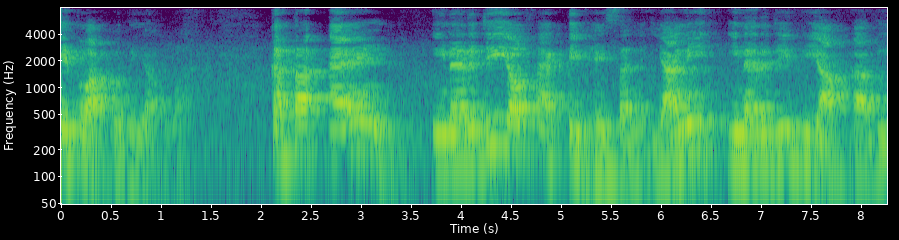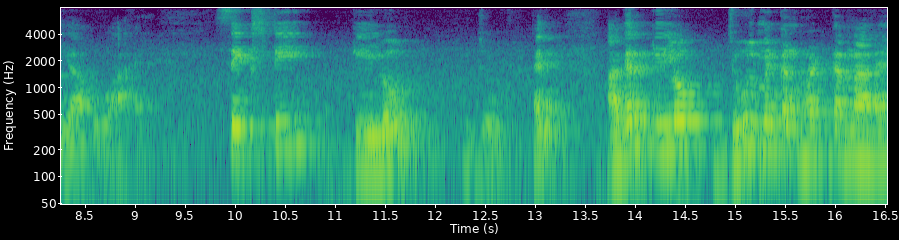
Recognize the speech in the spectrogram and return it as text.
ये तो आपको दिया हुआ है। कहता एंड इनर्जी ऑफ़ एक्टिवेशन यानी इनर्जी भी आपका दिया हुआ है। 60 किलो जूल, है अगर किलो जूल में कन्वर्ट करना है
